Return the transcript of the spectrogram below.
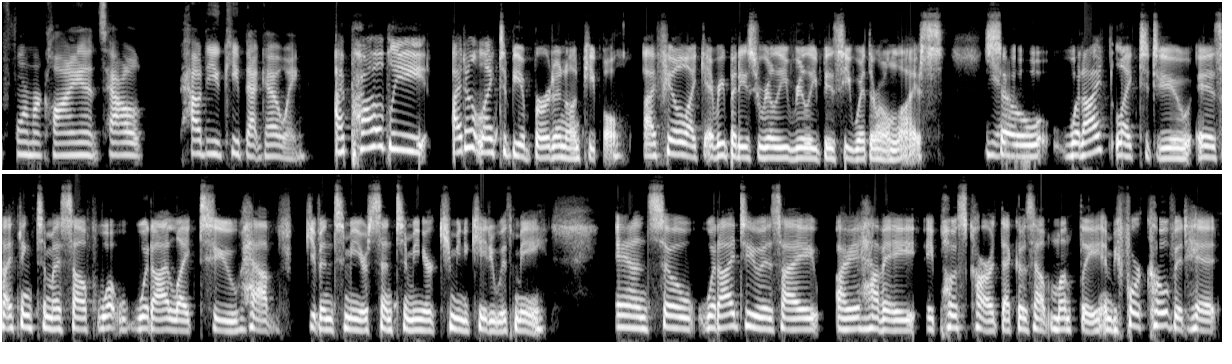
former clients? How how do you keep that going? I probably I don't like to be a burden on people. I feel like everybody's really, really busy with their own lives. Yeah. So, what I like to do is I think to myself, what would I like to have given to me or sent to me or communicated with me? And so what I do is I, I have a, a postcard that goes out monthly. And before COVID hit,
